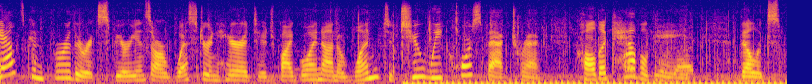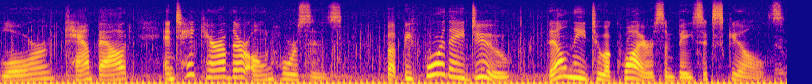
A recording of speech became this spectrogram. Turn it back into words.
Scouts can further experience our Western heritage by going on a one to two week horseback trek called a cavalcade. They'll explore, camp out, and take care of their own horses. But before they do, they'll need to acquire some basic skills.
